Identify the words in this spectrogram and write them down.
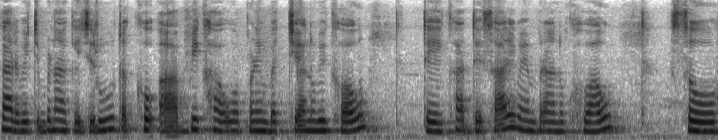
ਘਰ ਵਿੱਚ ਬਣਾ ਕੇ ਜ਼ਰੂਰ ਰੱਖੋ। ਆਪ ਵੀ ਖਾਓ, ਆਪਣੇ ਬੱਚਿਆਂ ਨੂੰ ਵੀ ਖਵਾਓ ਅਤੇ ਘਰ ਦੇ ਸਾਰੇ ਮੈਂਬਰਾਂ ਨੂੰ ਖਵਾਓ। ਸੋ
